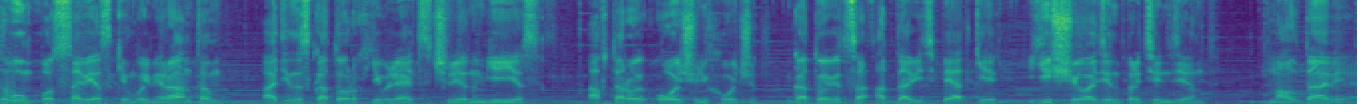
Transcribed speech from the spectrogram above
Двум постсоветским вымирантам, один из которых является членом ЕС, а второй очень хочет, готовится отдавить пятки, еще один претендент – Молдавия,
